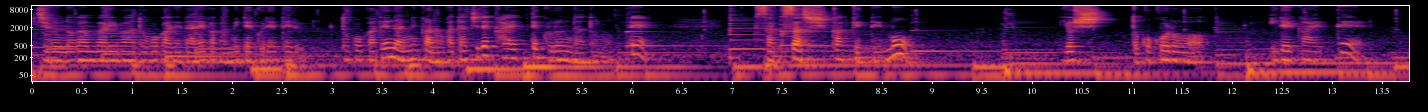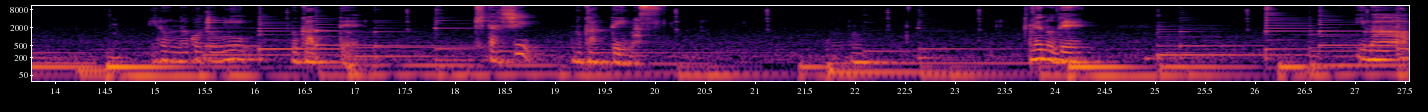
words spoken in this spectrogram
自分の頑張りはどこかで誰かが見てくれてるどこかで何かの形で帰ってくるんだと思ってくさくさしかけてもよしと心を入れ替えていろんなことに向かってきたし向かっています、なので今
